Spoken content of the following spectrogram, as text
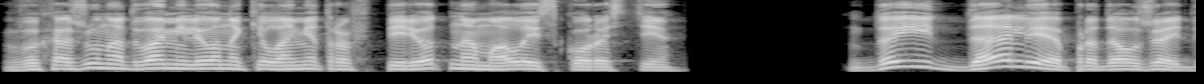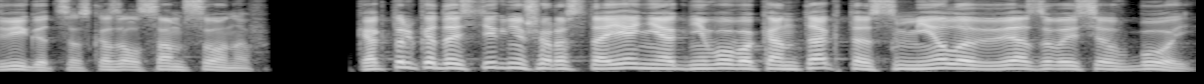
«Выхожу на 2 миллиона километров вперед на малой скорости». «Да и далее продолжай двигаться», — сказал Самсонов. «Как только достигнешь расстояния огневого контакта, смело ввязывайся в бой.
